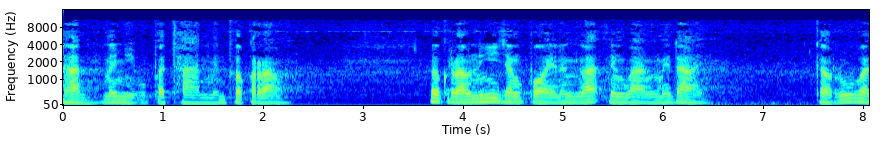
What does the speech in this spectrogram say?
ท่านไม่มีอุปทานเหมือนพวกเรา พวกเรานี้ยังปล่อยยังละยังวางไม่ได้ ก็รู้ว่า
